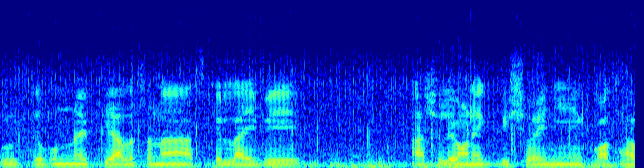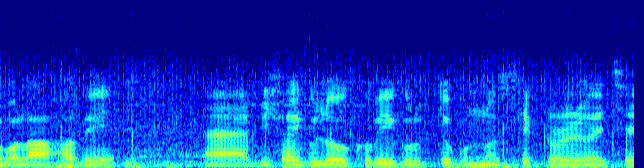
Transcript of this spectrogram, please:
গুরুত্বপূর্ণ একটি আলোচনা। আজকের লাইভে আসলে অনেক বিষয় নিয়ে কথা বলা হবে। বিষয়গুলো খুবই গুরুত্বপূর্ণ সেক্টরে রয়েছে।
